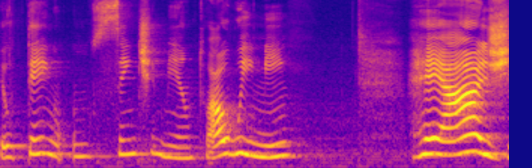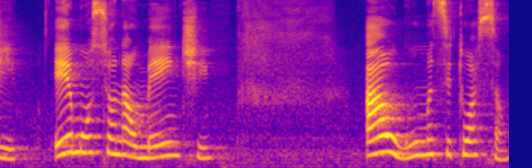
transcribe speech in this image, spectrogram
eu tenho um sentimento, algo em mim reage emocionalmente a alguma situação.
